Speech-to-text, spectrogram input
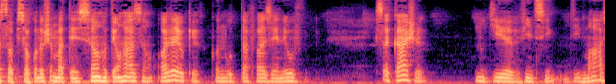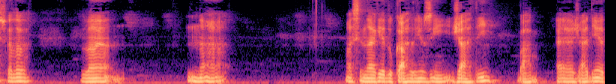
Olha só, pessoal, quando eu chamo a atenção, eu tenho razão. Olha aí o que o canudo está fazendo. Eu, essa caixa, no dia 25 de março, ela lá na marcenaria do Carlinhos em Jardim, Bar, é, Jardim é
